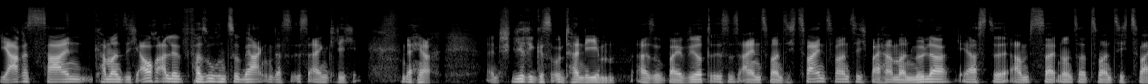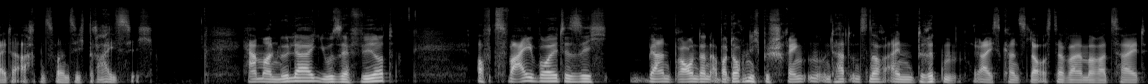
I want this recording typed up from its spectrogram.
Die Jahreszahlen kann man sich auch alle versuchen zu merken. Das ist eigentlich, naja, ein schwieriges Unternehmen. Also bei Wirth ist es 21, 22, bei Hermann Müller erste Amtszeit 1920, zweite 28, 30. Hermann Müller, Josef Wirth, Auf zwei wollte sich Bernd Braun dann aber doch nicht beschränken und hat uns noch einen dritten Reichskanzler aus der Weimarer Zeit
